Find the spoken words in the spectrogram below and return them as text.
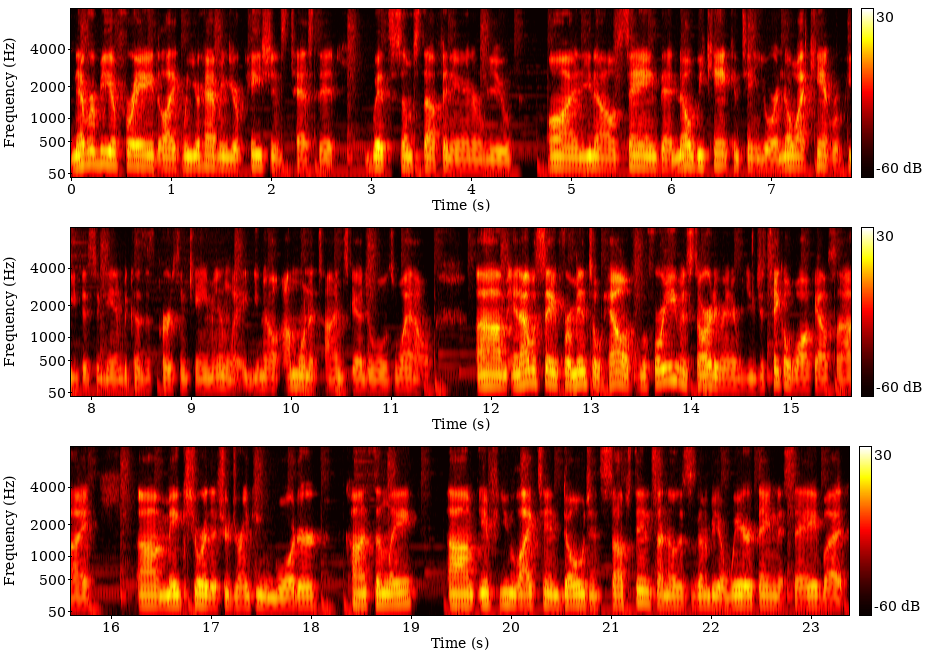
Never be afraid, like when you're having your patience tested with some stuff in the interview on, you know, saying that no, we can't continue or no, I can't repeat this again because this person came in late. You know, I'm on a time schedule as well. Um, and I would say for mental health, before you even start an interview, just take a walk outside. Um, make sure that you're drinking water constantly. Um, if you like to indulge in substance, I know this is going to be a weird thing to say, but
